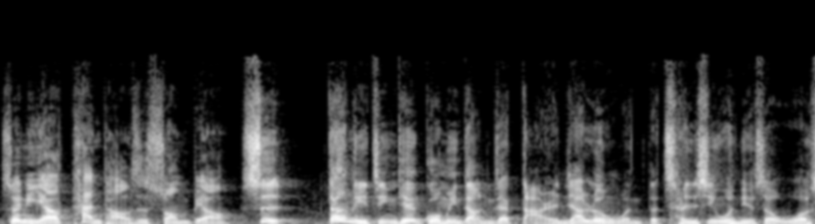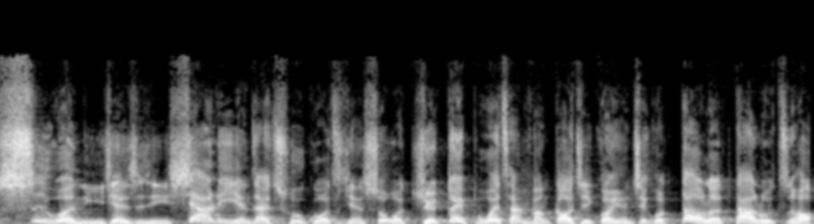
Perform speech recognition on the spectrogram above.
所以你要探讨的是双标。是。当你今天国民党你在打人家论文的诚信问题的时候，我试问你一件事情：夏立言在出国之前说我绝对不会参访高级官员，结果到了大陆之后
